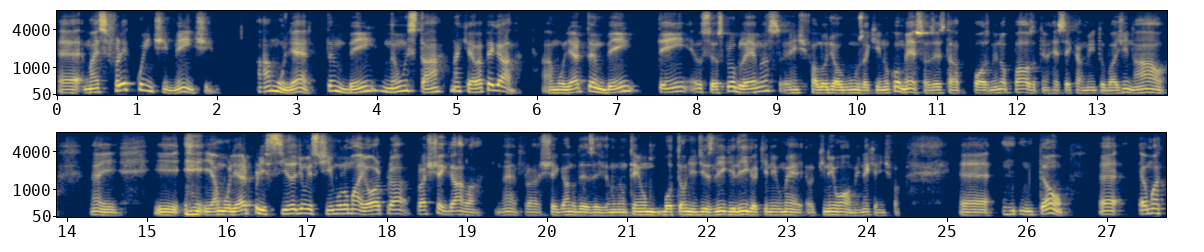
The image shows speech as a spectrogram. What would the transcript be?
É, mas frequentemente a mulher também não está naquela pegada a mulher também tem os seus problemas, a gente falou de alguns aqui no começo, às vezes está pós-menopausa, tem um ressecamento vaginal, né, e, e, e, a mulher precisa de um estímulo maior para chegar lá, né, para chegar no desejo, não tem um botão de desliga e liga que nem o, que nem o homem, né, que a gente fala. É, então, é, é, uma,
